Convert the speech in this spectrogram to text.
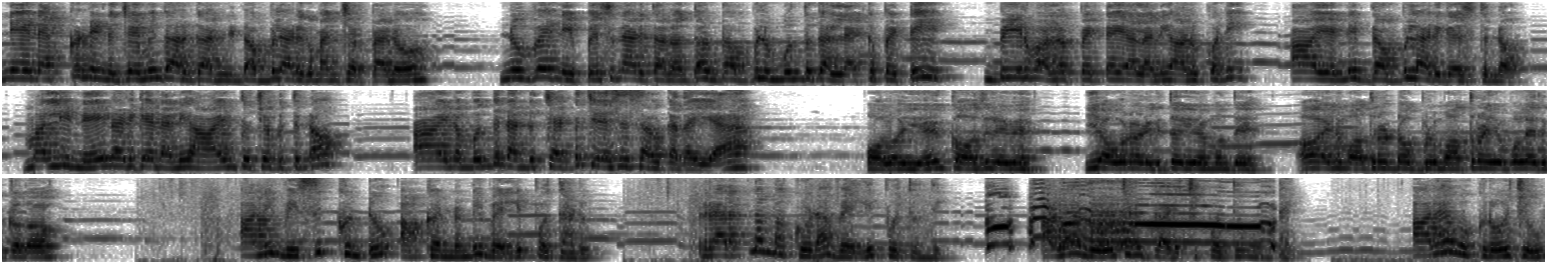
నేనెక్కడ నిన్ను జమీందారు గారిని డబ్బులు అడగమని చెప్పాను? నువ్వే నీ పిసినాడితనంతో డబ్బులు ముందుగా లెక్క పెట్టి బీరువాలో పెట్టేయాలని అనుకుని ఆయన్ని డబ్బులు అడిగేస్తున్నావు. మళ్ళీ నేను అడిగానని ఆయనతో చెబుతున్నావు? ఆయన ముందు నన్ను చెడ్డ చేసేసావు కదయ్యా. అలా ఏం కాదులేవే ఎవరు అడిగితే ఏముంది? ఆయన మాత్రం డబ్బులు మాత్రం ఇవ్వలేదు కదా. అని విసుక్కుంటూ అక్కడి నుండి వెళ్ళిపోతాడు. రత్నమ్మ కూడా వెళ్ళిపోతుంది. అలా రోజులు గడిచిపోతూ ఉంటాయి. అలా ఒకరోజు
